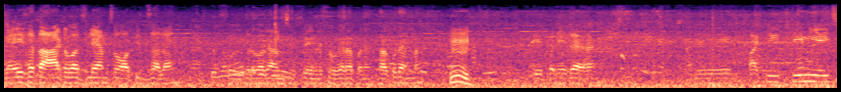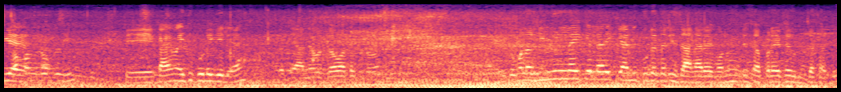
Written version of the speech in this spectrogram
काहीच आता आठ वाजले आमचं ऑफिस झालं आहे सो इकडे बघा आमचे फ्रेंड्स वगैरे पण आहेत. दाखवू त्यांना. ते पण येत आहे. आणि बाकी टीम यायची आहे. आमची. ते काय माहिती कुठे गेली आहे. तर ते आल्यावर जाऊ आता कुठं आणि तुम्हाला रिव्ह्यू नाही केलं आहे की आम्ही कुठेतरी जाणार आहे म्हणून ते सरप्राईज आहे तुमच्यासाठी.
